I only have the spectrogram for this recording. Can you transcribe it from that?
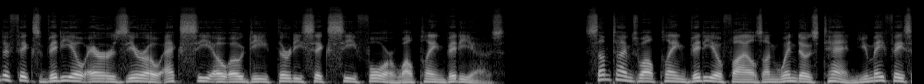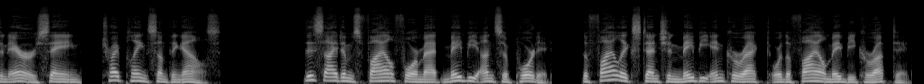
to fix video error 0xC00D36C4 while playing videos. Sometimes while playing video files on Windows 10 you may face an error saying, try playing something else. This item's file format may be unsupported, the file extension may be incorrect or the file may be corrupted.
